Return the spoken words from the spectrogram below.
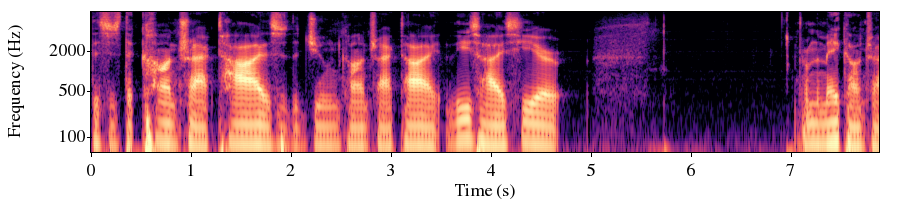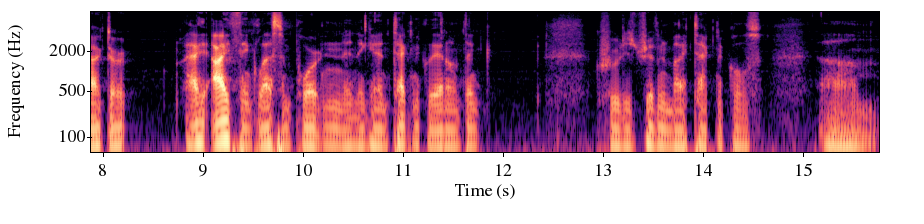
this is the contract high. This is the June contract high. These highs here from the May contract are I, I think less important. And again, technically, I don't think crude is driven by technicals. Um,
